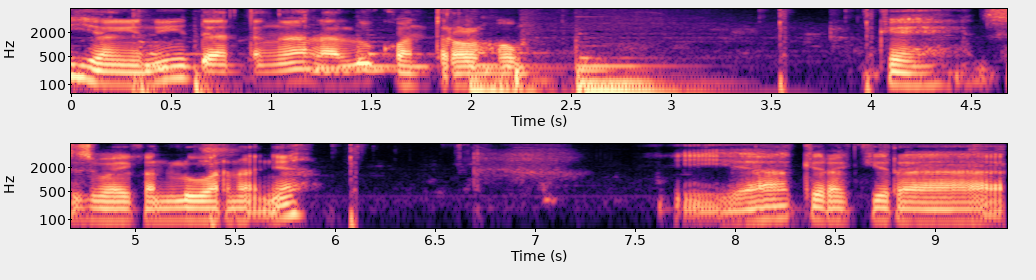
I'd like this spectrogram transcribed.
yang ini dan tengah lalu kontrol home. Oke sesuaikan dulu warnanya. Iya kira-kira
